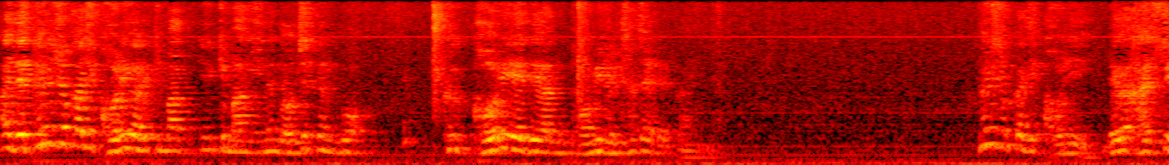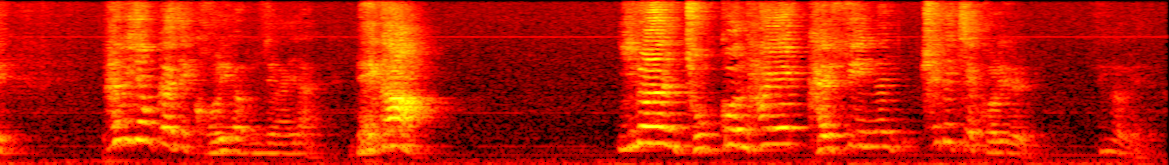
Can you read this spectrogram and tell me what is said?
아니 내 편의점까지 거리가 이렇게 막 이렇게 막 있는데 어쨌든 뭐 그 거리에 대한 범위를 찾아야 될 거 아니냐. 편의점까지 거리 내가 갈 수 있. 편의점까지 거리가 문제가 아니라 내가 이러한 조건 하에 갈 수 있는 최대치의 거리를 생각을 해야 될 거야.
